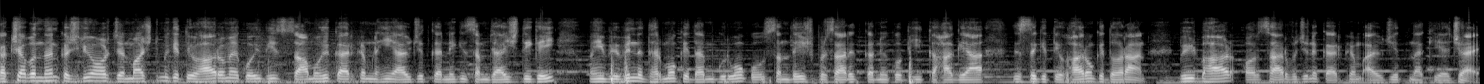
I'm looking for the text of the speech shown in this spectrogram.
रक्षाबंधन, कजलियों और जन्माष्टमी के त्योहारों में कोई भी सामूहिक कार्यक्रम नहीं आयोजित करने की समझाइश दी गई। वहीं विभिन्न धर्मों के धर्मगुरुओं को संदेश प्रसारित करने को भी कहा गया, जिससे कि त्योहारों के दौरान भीड़भाड़ और सार्वजनिक कार्यक्रम आयोजित न किया जाए।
